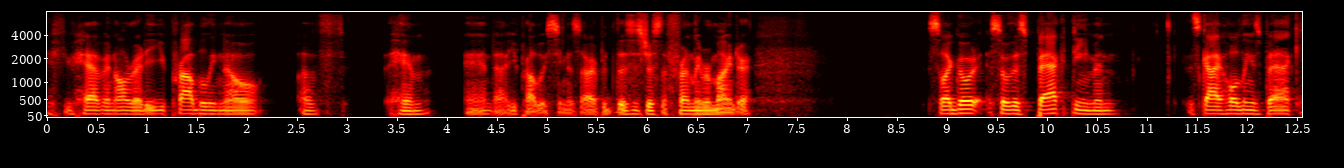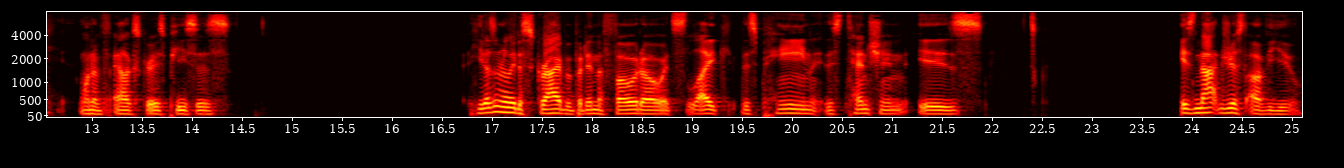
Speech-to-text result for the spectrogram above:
if you haven't already. You probably know of him and uh, you've probably seen his art, but this is just a friendly reminder. So I go. So this back demon, this guy holding his back, one of Alex Grey's pieces. He doesn't really describe it, but in the photo, it's like this pain, this tension is is not just of you.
